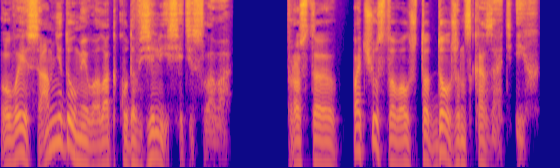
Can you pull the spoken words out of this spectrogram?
Увы, и сам недоумевал, откуда взялись эти слова. Просто почувствовал, что должен сказать их.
